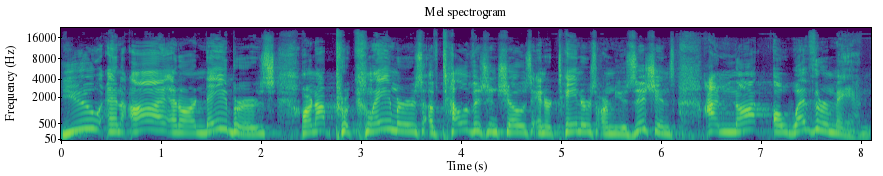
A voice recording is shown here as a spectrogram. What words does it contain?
You and I and our neighbors are not proclaimers of television shows, entertainers, or musicians. I'm not a weatherman.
